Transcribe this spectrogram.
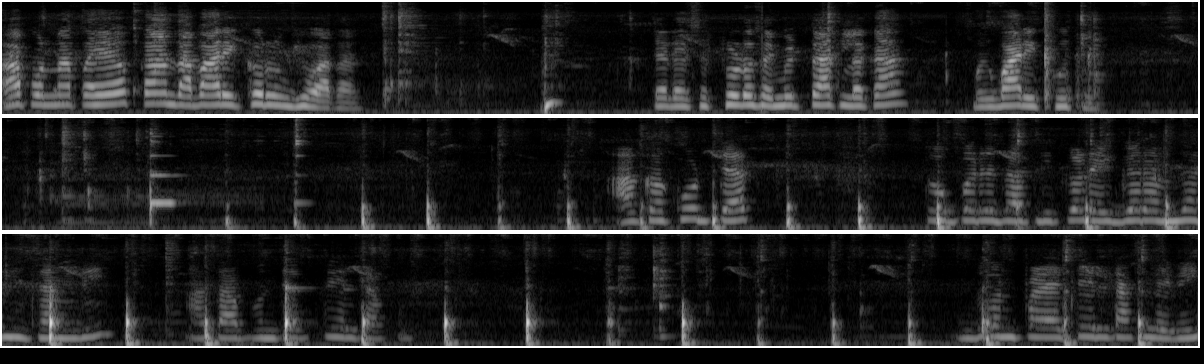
आपण आता हे कांदा बारीक करून घेऊ आता. त्याच्यात थोडस मीठ टाकलं का मग बारीक होतो. आका कुटत्यात तोपर्यंत आपली कढई गरम झाली चांगली. आता आपण त्यात तेल टाकू. दोन पळ्या तेल टाकले मी.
